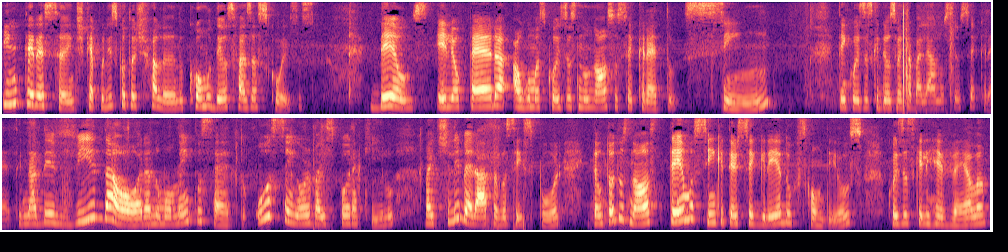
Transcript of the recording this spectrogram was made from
interessante, que é por isso que eu estou te falando, como Deus faz as coisas. Deus, ele opera algumas coisas no nosso secreto, sim. Tem coisas que Deus vai trabalhar no seu secreto. E na devida hora, no momento certo, o Senhor vai expor aquilo, vai te liberar para você expor. Então, todos nós temos sim que ter segredos com Deus, coisas que Ele revela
